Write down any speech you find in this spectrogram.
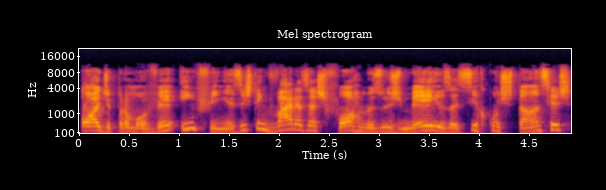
pode promover, enfim, existem várias as formas, os meios, as circunstâncias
